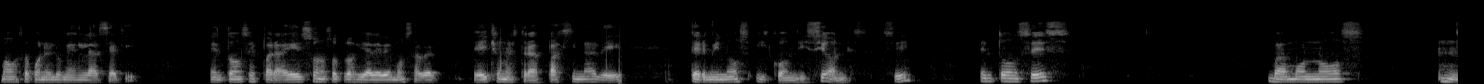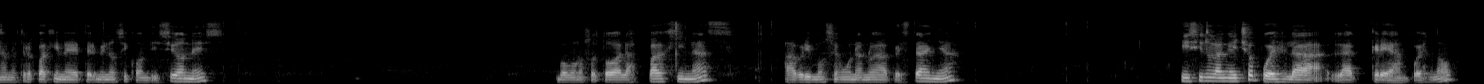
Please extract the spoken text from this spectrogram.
vamos a ponerle un enlace aquí. Entonces, para eso nosotros ya debemos haber hecho nuestra página de términos y condiciones, ¿sí? Entonces, vámonos a nuestra página de términos y condiciones. Vámonos a todas las páginas. Abrimos en una nueva pestaña. Y si no la han hecho, pues la, crean, pues, ¿no?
